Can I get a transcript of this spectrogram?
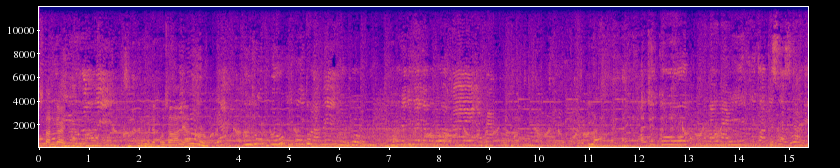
stand guys. Banyak perusahaan ya. Ya antusias sekali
